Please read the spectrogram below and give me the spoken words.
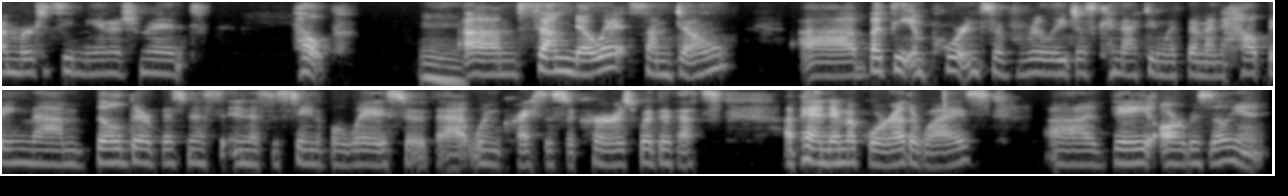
emergency management help mm. um, some know it some don't uh, but the importance of really just connecting with them and helping them build their business in a sustainable way so that when crisis occurs, whether that's a pandemic or otherwise, uh, they are resilient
